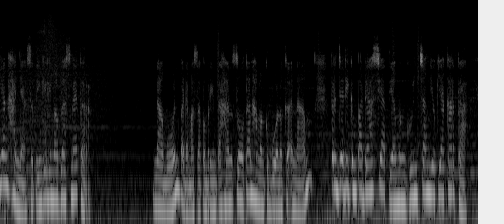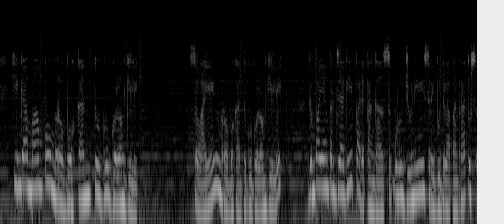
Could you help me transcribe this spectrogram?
yang hanya setinggi 15 meter. Namun pada masa pemerintahan Sultan Hamengkubuwono ke-6, terjadi gempa dahsyat yang mengguncang Yogyakarta hingga mampu merobohkan Tugu Golong Gilik. Selain merobohkan Tugu Golong Gilik, Gempa yang terjadi pada tanggal 10 Juni 1867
